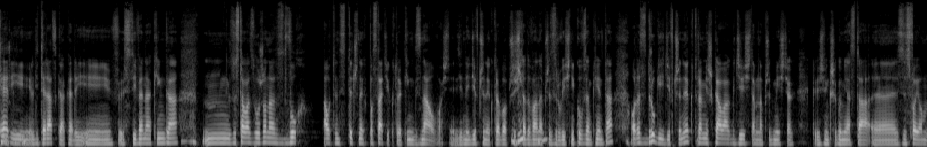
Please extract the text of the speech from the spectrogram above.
Carrie, literacka Carrie w- Stephena Kinga mm, została złożona z dwóch autentycznych postaci, które King znał właśnie. Z jednej dziewczyny, która była prześladowana przez rówieśników, zamknięta oraz z drugiej dziewczyny, która mieszkała gdzieś tam na przedmieściach jakiegoś większego miasta e, ze swoją,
